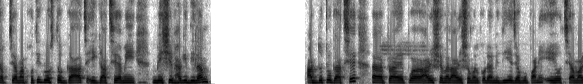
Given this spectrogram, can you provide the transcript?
সবচেয়ে আমার ক্ষতিগ্রস্ত গাছ। এই গাছে আমি বেশিরভাগই দিলাম আর দুটো গাছে প্রায় আড়াইশো এম আড়াইশো এম করে আমি দিয়ে যাব পানি। এই হচ্ছে আমার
